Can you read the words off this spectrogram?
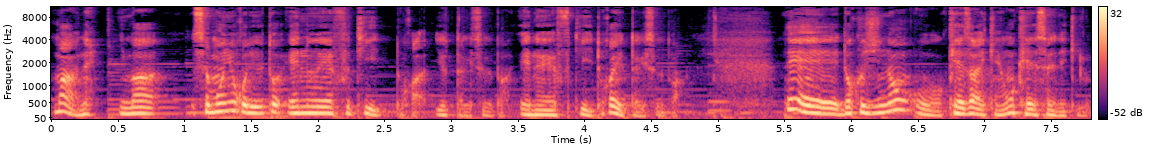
まあね、今、専門用語で言うと NFT とか言ったりすると。NFT とか言ったりすると。で、独自の経済圏を形成できる。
